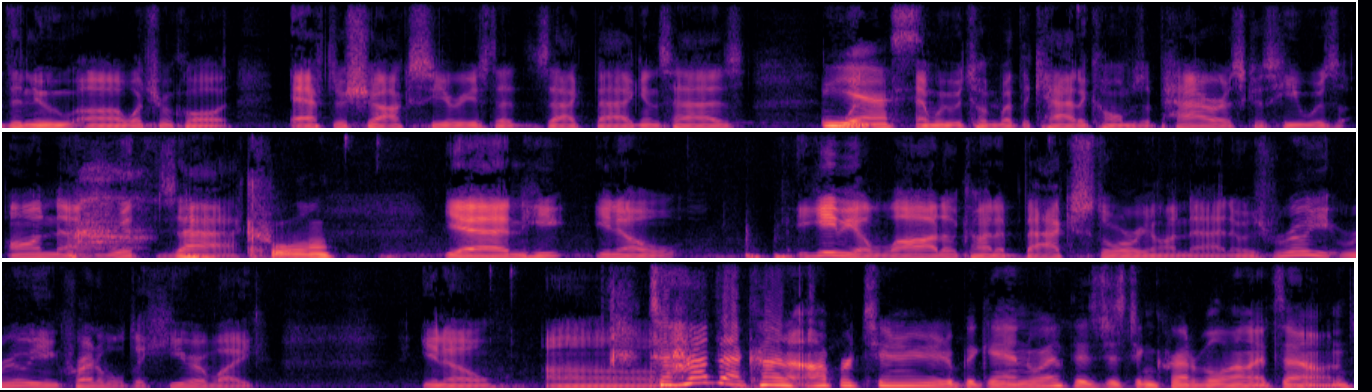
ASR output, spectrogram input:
the new uh, what you call it aftershock series that Zak Bagans has. When- Yes. and we were talking about the catacombs of Paris because he was on that with Zak. Cool. Yeah, and he, you know, he gave me a lot of kind of backstory on that. And it was really, really incredible to hear, like, you know, um, To have that kind of opportunity to begin with is just incredible on its own.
